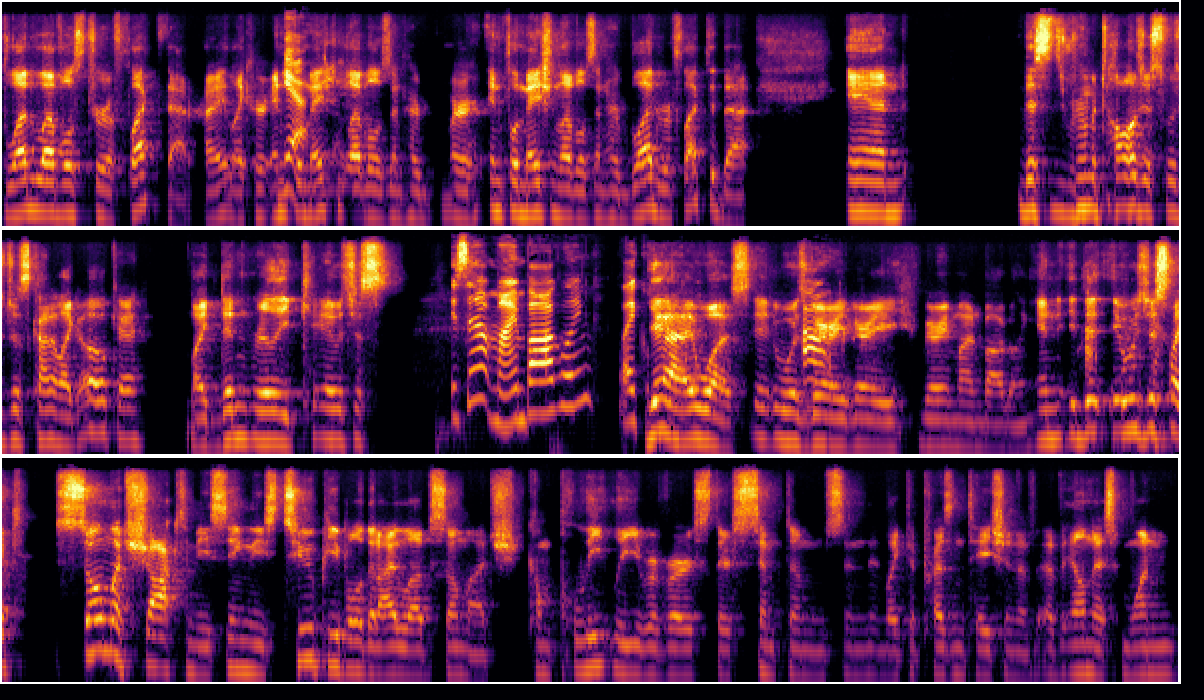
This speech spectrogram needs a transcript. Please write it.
blood levels to reflect that, right? Like her inflammation yeah. levels and her or inflammation levels in her blood reflected that. And this rheumatologist was just kind of like, oh, okay. Like didn't really, it was just, isn't that mind boggling? Like, yeah, it was, it was very, very, very mind boggling. And it, it was just like, so much shock to me seeing these two people that I love so much completely reverse their symptoms and like the presentation of, of illness, one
